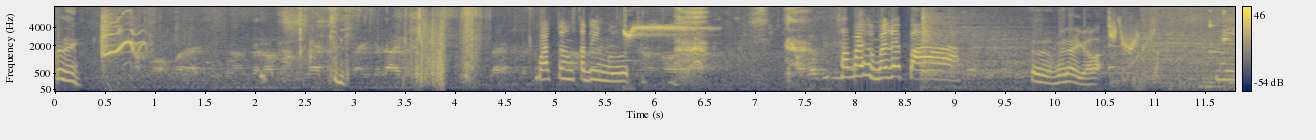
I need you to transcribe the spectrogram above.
กระดิ่ง วัดจนกระดิ่งหลุดทำไมถึงไม่ได้ปลา เออ ไม่ได้อีกแล้วอะนี่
